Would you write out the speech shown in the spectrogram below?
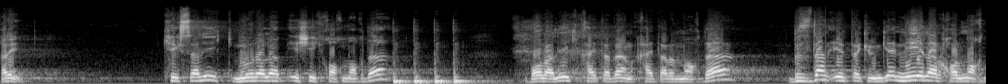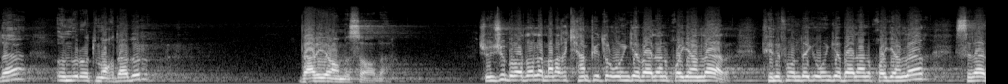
Qarang. Keksalik mo'ralab eshik qoqmoqda, bolalik qaytadan qaytarilmoqda, bizdan erta kunga nelar qolmoqda, umr o'tmoqdadir. Daryo misoli. Shuning uchun birodarlar, mana kompyuter o'yinga baylanib qolganlar, telefondagi o'yinga baylanib qolganlar, sizlar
